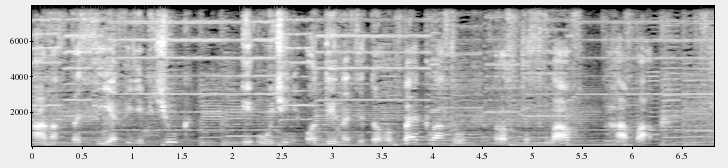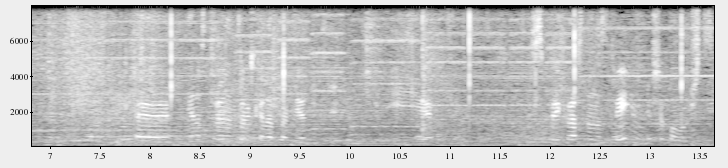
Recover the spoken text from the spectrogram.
Анастасія Філіпчук і учень 11 Б класу Ростислав Габак. Э, Я настроена только на победу. И с прекрасным настроением у меня все получится.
